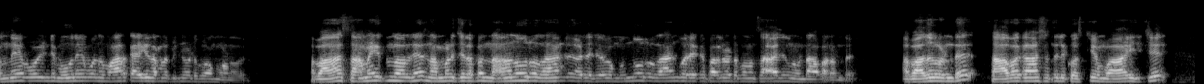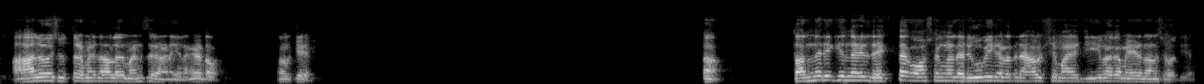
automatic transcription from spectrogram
ഒന്നേ പോയിന്റ് മൂന്നേ മൂന്ന് മാർക്കായിരിക്കും നമ്മൾ പിന്നോട്ട് പോകാൻ പോണത്. അപ്പൊ ആ സമയത്ത് എന്ന് പറഞ്ഞാൽ നമ്മൾ ചിലപ്പോൾ നാനൂറ് റാങ്ക് വരെ ചിലപ്പോൾ മുന്നൂറ് റാങ്ക് വരെയൊക്കെ പറഞ്ഞോട്ട് പോകുന്ന സാഹചര്യങ്ങൾ ഉണ്ടാവാറുണ്ട്. അപ്പൊ അതുകൊണ്ട് സാവകാശത്തിൽ ക്വസ്റ്റ്യൻ വായിച്ച് ആലോചിച്ച് ഉത്തരം എഴുതാനുള്ളത് മനസ്സ് കാണിക്കണം കേട്ടോ? ഓക്കെ ആ തന്നിരിക്കുന്നതിൽ രക്തകോശങ്ങളുടെ രൂപീകരണത്തിന് ആവശ്യമായ ജീവകം ഏതെന്നാണ് ചോദ്യം?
